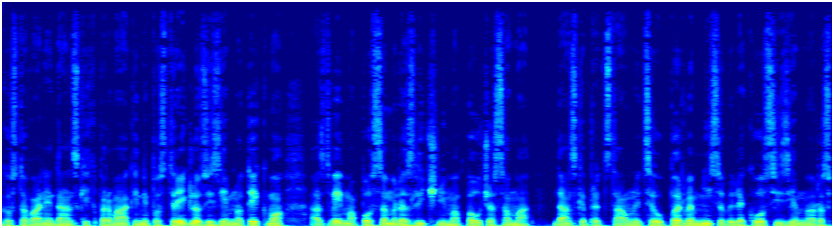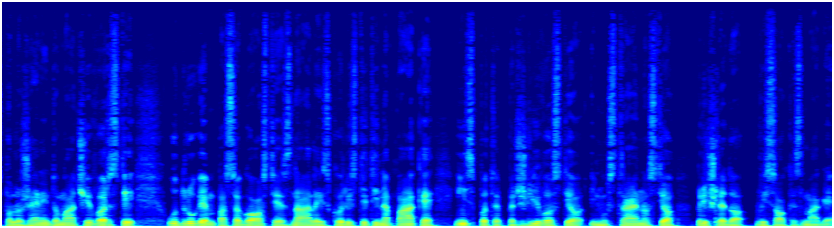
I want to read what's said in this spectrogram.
Gostovanje danskih prvakin je postreglo z izjemno tekmo, a z dvema povsem različnima polčasoma. Danske predstavnice v prvem niso bile kos izjemno razpoloženi domači vrsti, v drugem pa so gostje znale izkoristiti napake in s potrpežljivostjo in ustrajnostjo prišle do visoke zmage.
